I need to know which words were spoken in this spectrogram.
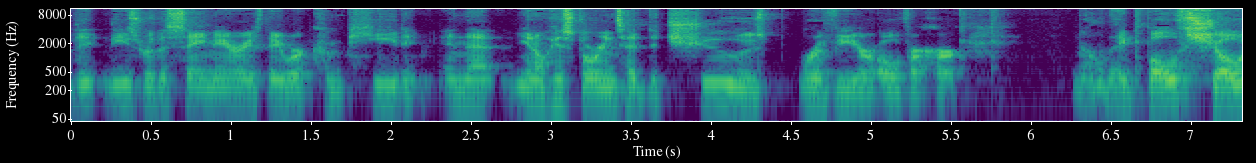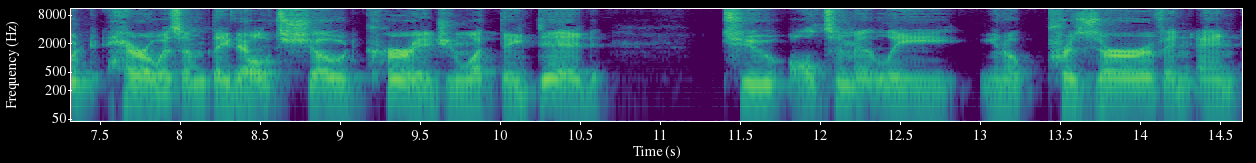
th- these were the same areas; they were competing, and that you know historians had to choose Revere over her. No, they both showed heroism. They Yep. both showed courage in what they did to ultimately, you know, preserve and and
